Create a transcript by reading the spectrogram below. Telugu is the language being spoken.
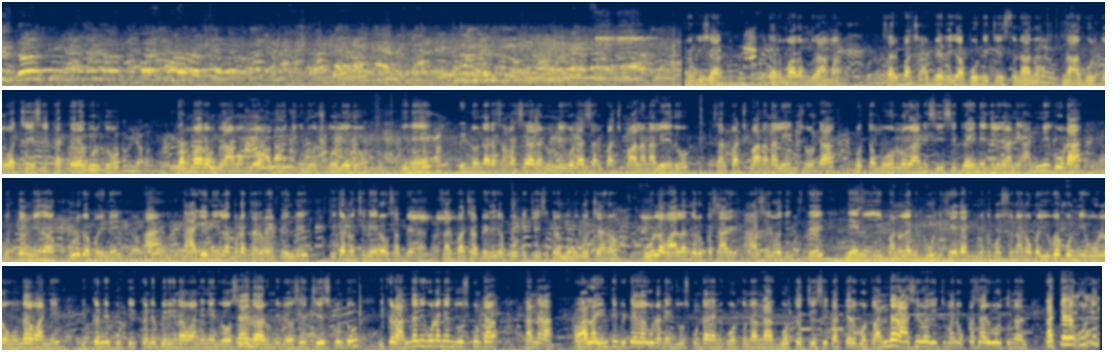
కిషాన్ ధర్మారం గ్రామ సర్పంచ్ అభ్యర్థిగా పోటీ చేస్తున్నాను. నా గుర్తు వచ్చేసి కత్తెర గుర్తు. ధర్మారం గ్రామంలో అభివృద్ధికి నోచుకోలేదు. ఇదే రెండున్నర సంవత్సరాల నుండి కూడా సర్పంచ్ పాలన లేదు. సర్పంచ్ పాలన లేని చోట మొత్తం ఊర్లు కానీ సీసీ డ్రైనేజీలు కానీ అన్నీ కూడా మొత్తం మీద కూడుకపోయినాయి. తాగే నీళ్ళకు కూడా కరువైపోయింది. ఇక్కడ నుంచి నేను సభ్య సర్పంచ్ అభ్యర్థిగా పోటీ చేసి ఇక్కడ ముందుకు వచ్చాను. ఊళ్ళో వాళ్ళందరూ ఒకసారి ఆశీర్వదిస్తే నేను ఈ పనులన్నీ పూర్తి చేయడానికి ముందుకు వస్తున్నాను. ఒక యువకు యువకుడిని ఊళ్ళో ఉండేవాడిని. ఇక్కడనే పుట్టి ఇక్కడనే పెరిగిన వాడిని నేను వ్యవసాయదారుని వ్యవసాయం చేసుకుంటూ ఇక్కడ అందరినీ కూడా నేను చూసుకుంటా. కన్నా వాళ్ళ ఇంటి బిడ్డగా కూడా నేను చూసుకుంటానని కోరుతున్నాను. నాకు గుర్తు వచ్చేసి కత్తెర గుర్తు అందరు ఆశీర్వదించమని ఒక్కసారి కోరుతున్నాను. కత్తెర గుర్తు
